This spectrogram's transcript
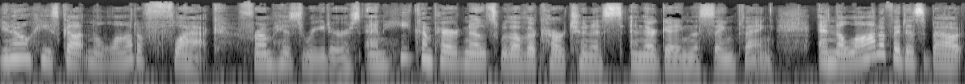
You know, he's gotten a lot of flack from his readers, and he compared notes with other cartoonists, and they're getting the same thing. And a lot of it is about,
